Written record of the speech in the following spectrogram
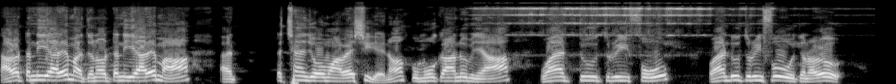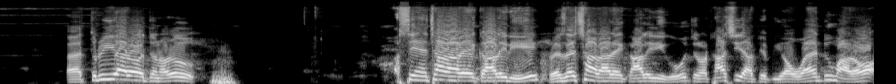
ဒါတော့တနေရာထဲမှာကျွန်တော်တနေရာထဲမှာအဲတချမ်းကျော်မှာပဲရှိတယ်เนาะကိုမိုးကားနုပညာ1 2 3 4 1 2 3 4ကိုကျွန်တော်တို့ အဲ3ကတော့ကျွန်တော်တို့အစင်ချထားတဲ့ကားလေးတွေ reset ချထားတဲ့ကားလေးတွေကိုကျွန်တော်ထားရှိတာဖြစ်ပြီးတော့1 2မှာတော့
